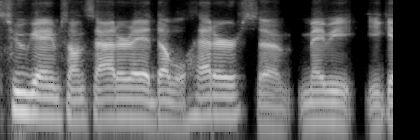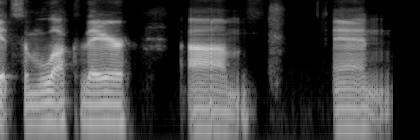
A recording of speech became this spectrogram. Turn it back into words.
two games on Saturday, a doubleheader. So maybe you get some luck there. Um, and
